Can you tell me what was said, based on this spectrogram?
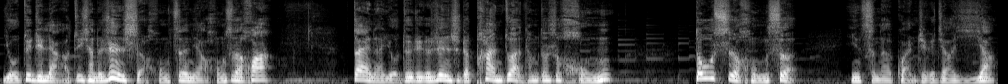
有对这两个对象的认识，红色的鸟，红色的花，再呢有对这个认识的判断，它们都是红，都是红色，因此呢管这个叫一样。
